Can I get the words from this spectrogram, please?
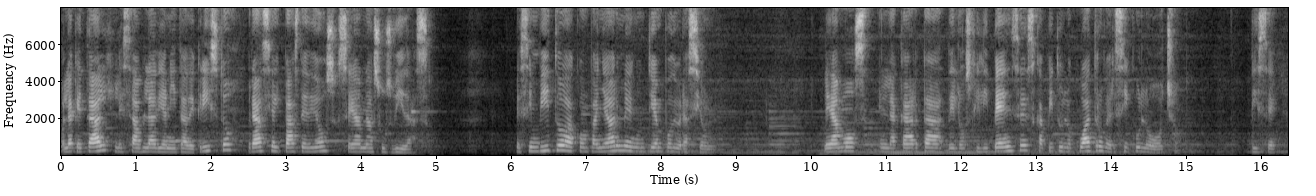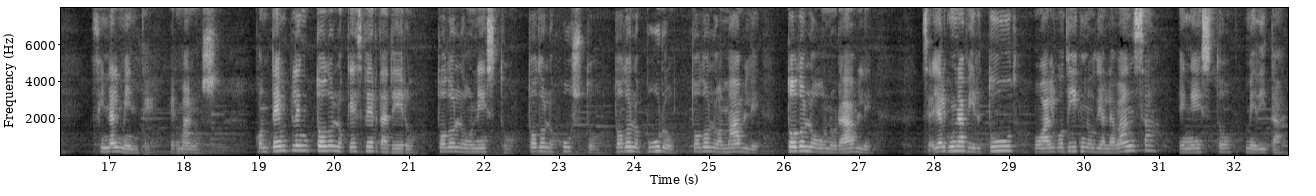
Hola, ¿qué tal? Les habla Dianita de Cristo. Gracia y paz de Dios sean a sus vidas. Les invito a acompañarme en un tiempo de oración. Leamos en la carta de los Filipenses capítulo 4 versículo 8. Dice, finalmente, hermanos, contemplen todo lo que es verdadero, todo lo honesto, todo lo justo, todo lo puro, todo lo amable, todo lo honorable si hay alguna virtud o algo digno de alabanza, en esto meditad.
